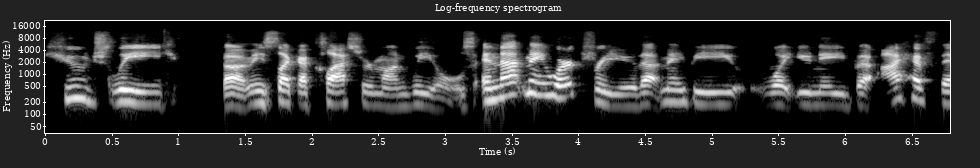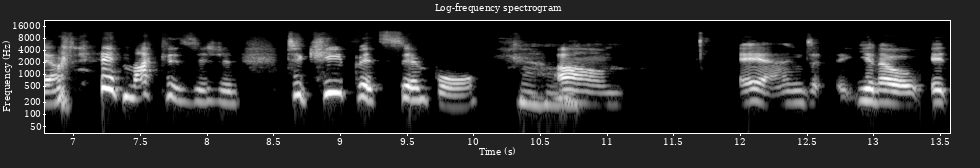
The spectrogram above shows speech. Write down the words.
hugely um, it's like a classroom on wheels. And that may work for you. That may be what you need but i have found in my position to keep it simple. Mm-hmm. um, and you know it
